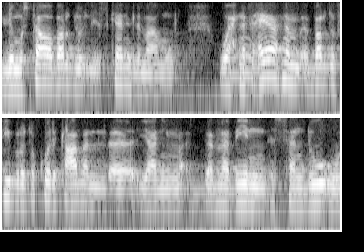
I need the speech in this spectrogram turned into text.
لمستوى برضو الإسكان اللي معمول. وإحنا في الحقيقة إحنا برضو في بروتوكول اتعمل يعني ما بين الصندوق و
